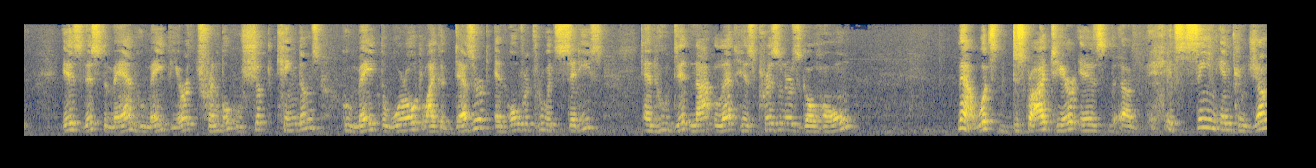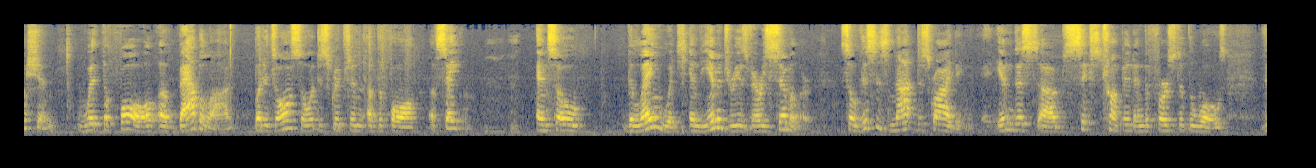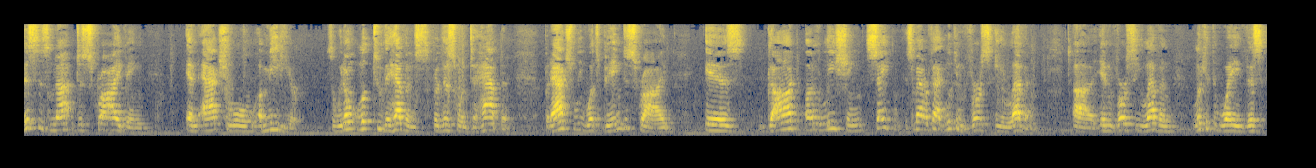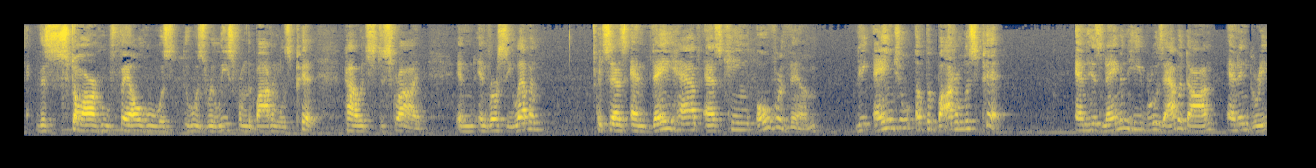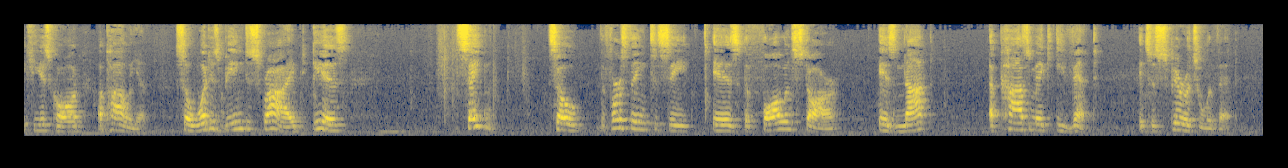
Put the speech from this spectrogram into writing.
Is this the man who made the earth tremble, who shook kingdoms, who made the world like a desert and overthrew its cities? and who did not let his prisoners go home. Now, what's described here is uh, it's seen in conjunction with the fall of Babylon, but it's also a description of the fall of Satan. And so the language and the imagery is very similar. So this is not describing in this uh, sixth trumpet and the first of the woes, this is not describing an actual a meteor. So we don't look to the heavens for this one to happen. But actually, what's being described is God unleashing Satan. As a matter of fact, look in verse 11. Uh, in verse 11, look at the way this this star who fell, who was who was released from the bottomless pit, how it's described. In in verse 11, it says, "And they have as king over them the angel of the bottomless pit. And his name in Hebrew is Abaddon, and in Greek he is called Apollyon. So what is being described is Satan. So the first thing to see is the fallen star is not a cosmic event, it's a spiritual event.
